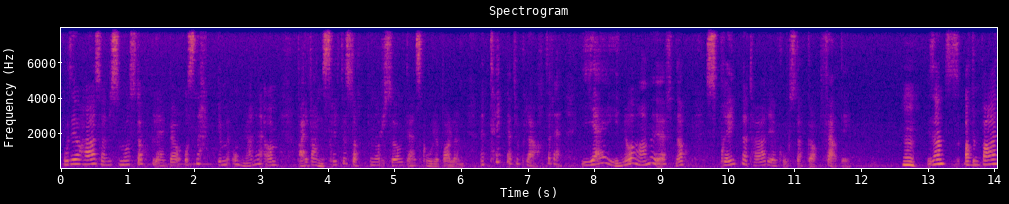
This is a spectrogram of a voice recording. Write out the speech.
Og det å ha sånne små stoppleker og snakke med ungene om Var det vanskelig å stoppe når du så den skoleballen? Men tenk at du klarte det. Jeg, nå har vi øvd nok. Spring og ta de og kos dere. Ferdig. Mm. At det bare,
